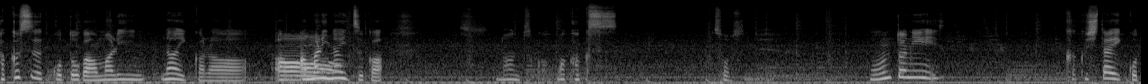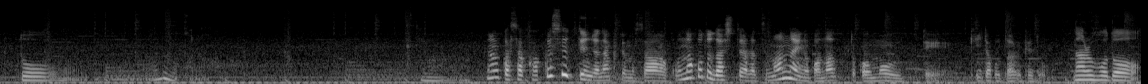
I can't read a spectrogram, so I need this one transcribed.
隠すことがあまりないからああまりないっつうかなんつうかまあ隠す。そうですね。本当に隠したいことあるのかな。なんかさ隠すっていうんじゃなくてもさこんなこと出したらつまんないのかなとか思うって聞いたことあるけど。うんなるほど。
